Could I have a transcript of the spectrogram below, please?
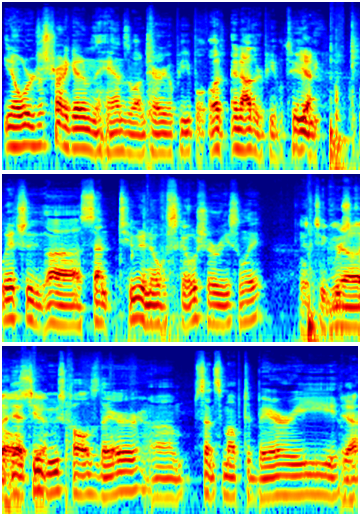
you know we're just trying to get them in the hands of Ontario people uh, and other people too. Yeah. We, we actually uh, sent two to Nova Scotia recently. Yeah, two goose Really? calls. yeah, two yeah. goose calls there. Um, sent some up to Barrie. Yeah.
